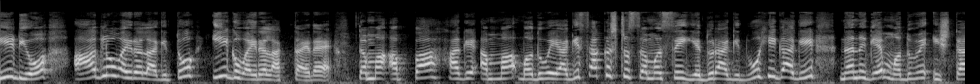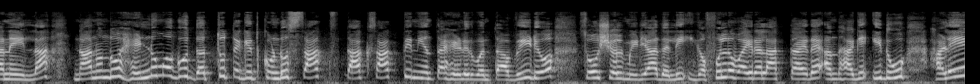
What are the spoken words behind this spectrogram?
ವಿಡಿಯೋ ಆಗ್ಲೂ ವೈರಲ್ ಆಗಿತ್ತು, ಈಗ ವೈರಲ್ ಆಗ್ತಾ ಇದೆ. ತಮ್ಮ ಅಪ್ಪ ಹಾಗೆ ಅಮ್ಮ ಮದುವೆಯಾಗಿ ಸಾಕಷ್ಟು ಸಮಸ್ಯೆ ಎದುರಾಗಿದ್ವು. ಹೀಗಾಗಿ ನನಗೆ ಮದುವೆ ಇಷ್ಟನೇ ಇಲ್ಲ. ನಾನೊಂದು ಹೆಣ್ಣು ಮಗು ದತ್ತು ತೆಗೆದುಕೊಂಡು ಸಾಕ್ ಸಾಕ್, ಸಾಕ್ತೀನಿ ಅಂತ ಹೇಳಿರುವಂತ ವಿಡಿಯೋ ಸೋಷಿಯಲ್ ಮೀಡಿಯಾದಲ್ಲಿ ಈಗ ಫುಲ್ ವೈರಲ್ ಆಗ್ತಾ ಇದೆ. ಅಂದ ಹಾಗೆ ಇದು ಹಳೆಯ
